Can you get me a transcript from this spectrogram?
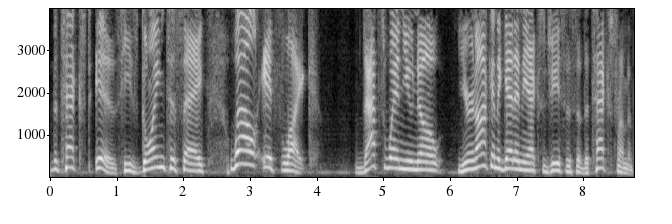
the text is, he's going to say, "Well, it's like." That's when you know you're not going to get any exegesis of the text from him.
